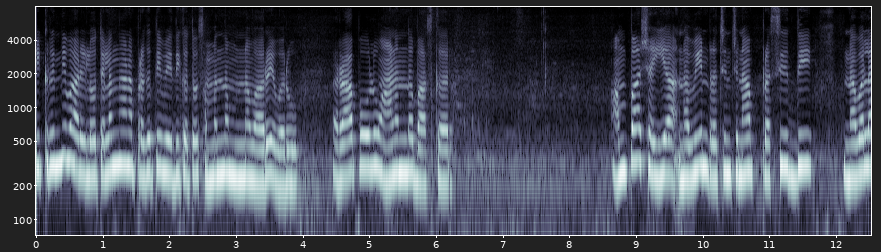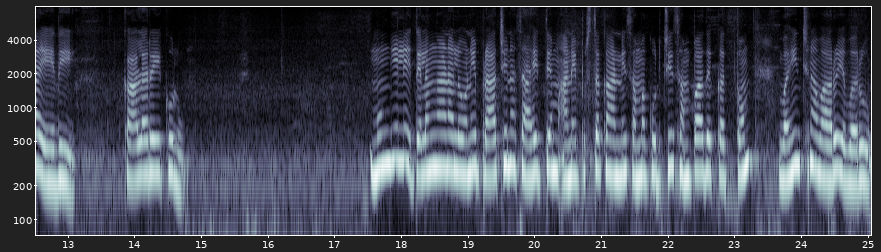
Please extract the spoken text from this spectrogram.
ఈ క్రింది వారిలో తెలంగాణ ప్రగతి వేదికతో సంబంధం ఉన్నవారు ఎవరు? రాపోలు ఆనంద భాస్కర్. అంపాశయ్య నవీన్ రచించిన ప్రసిద్ధి నవల ఏది? కాలరేకులు. ముంగిలి తెలంగాణలోని ప్రాచీన సాహిత్యం అనే పుస్తకాన్ని సమకూర్చి సంపాదకత్వం వహించిన వారు ఎవరు?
